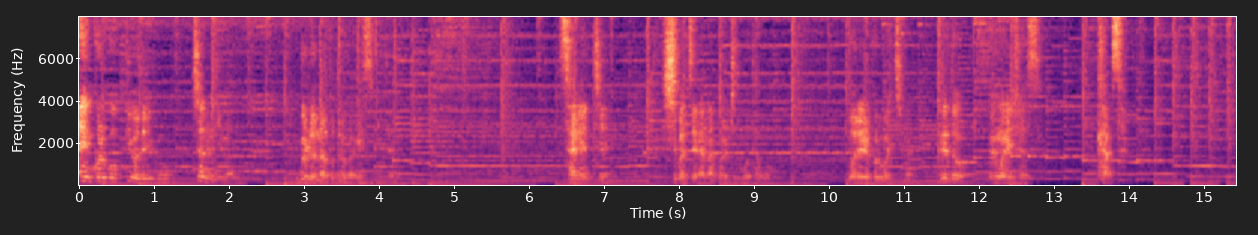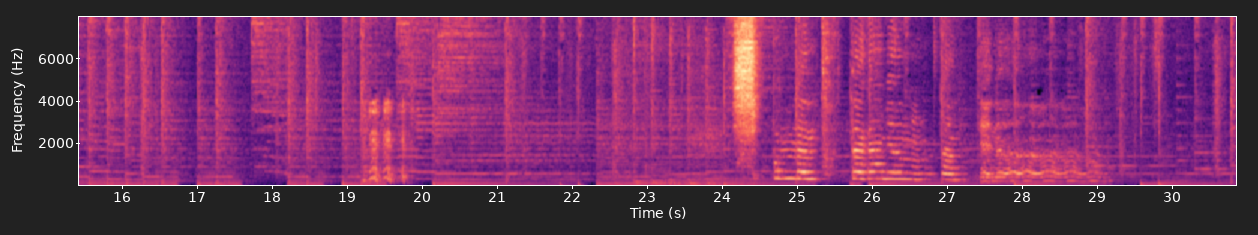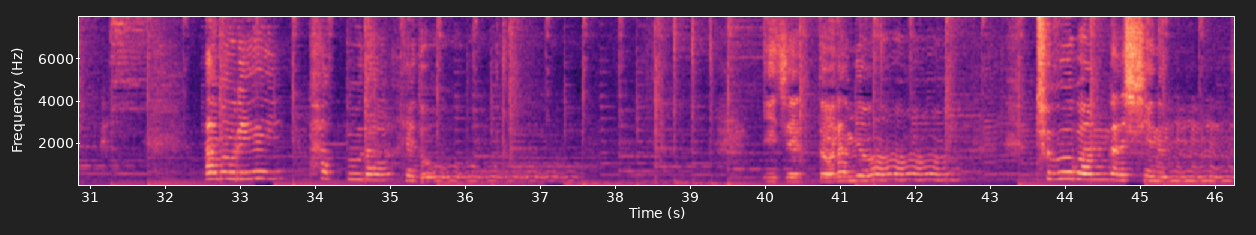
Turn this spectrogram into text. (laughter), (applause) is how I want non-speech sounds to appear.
앵콜곡 띄워드리고 저는 이만 물러나 보도록 하겠습니다. 4년째 10원짜리 하나 벌지 못하고 노래를 부르고 있지만 그래도 응원해 주셔서 감사합니다. (laughs) 십분만더 있다가면 안 되나 아무리 바쁘다 해도 이제 떠나면 두 번 다시는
